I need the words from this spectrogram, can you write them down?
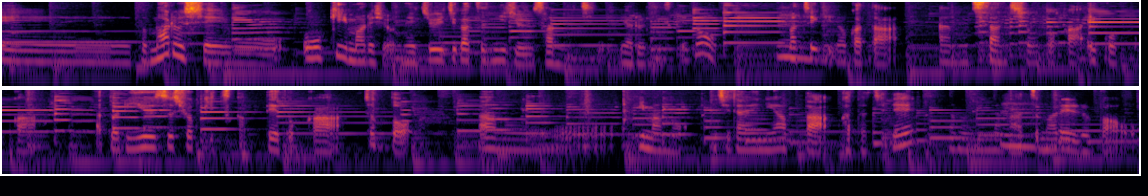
えー、とマルシェを大きいマルシェをね11月23日にやるんですけど、まあ、地域の方あの地産地消とかエコとかあとリユース食器使ってとかちょっと、あのー今の時代に合った形であのみんなが集まれる場を、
